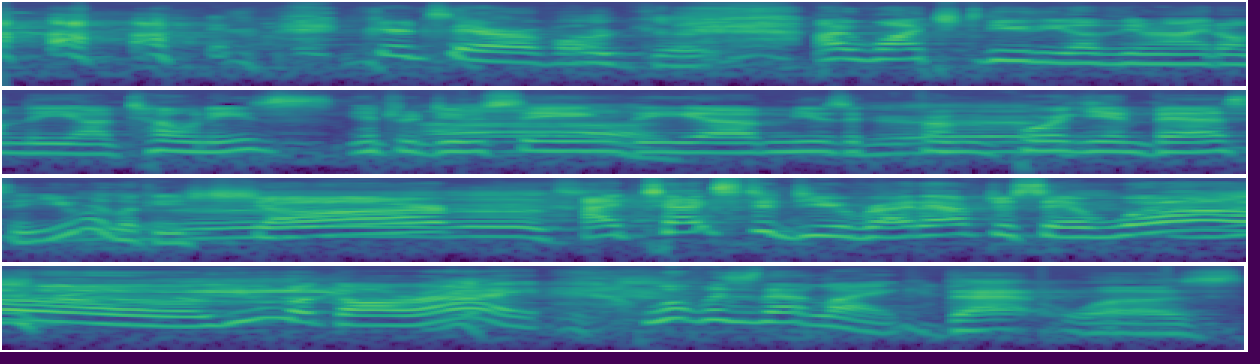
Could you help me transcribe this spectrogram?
You're terrible. Okay. I watched you the other night on the uh, Tonys introducing ah, the uh, music yes. from Porgy and Bess, and you were looking yes. sharp. I texted you right after saying, Whoa, you look all right. What was that like? That was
